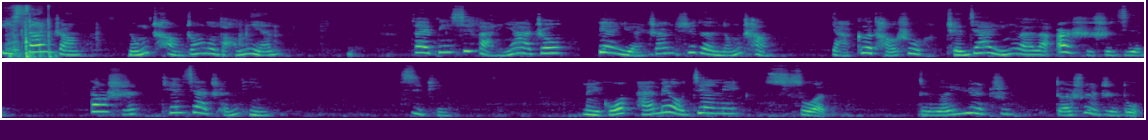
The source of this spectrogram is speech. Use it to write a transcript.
第三章：农场中的童年。在宾夕法尼亚州边远山区的农场，雅各桃树全家迎来了二十世纪。当时天下成品济贫，美国还没有建立所得月制得税制度，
